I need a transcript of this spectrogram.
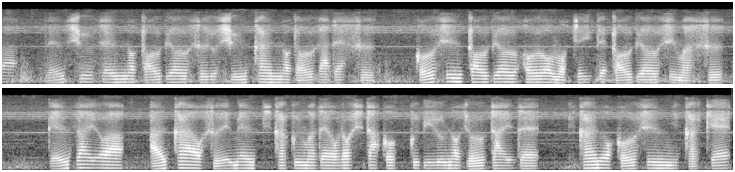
は、練習前の闘病する瞬間の動画です。更新闘病法を用いて闘病します。現在は、アンカーを水面近くまで下ろしたコックビルの状態で、機関を更新にかけ、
